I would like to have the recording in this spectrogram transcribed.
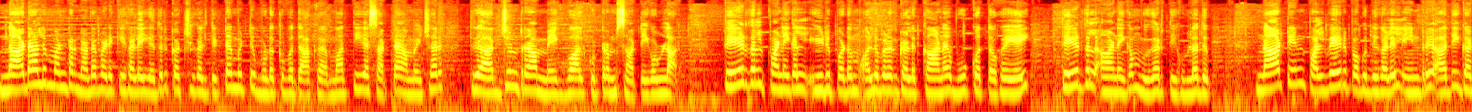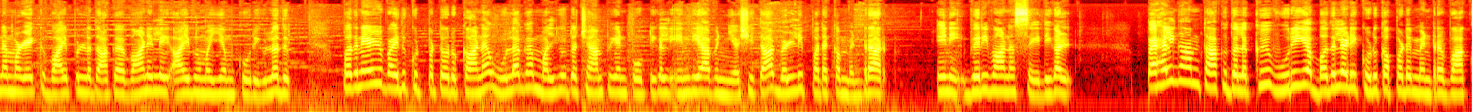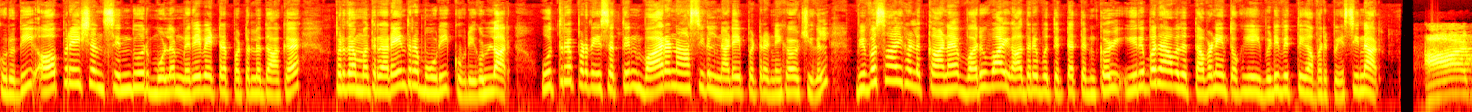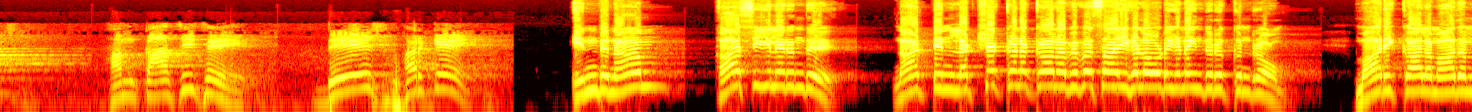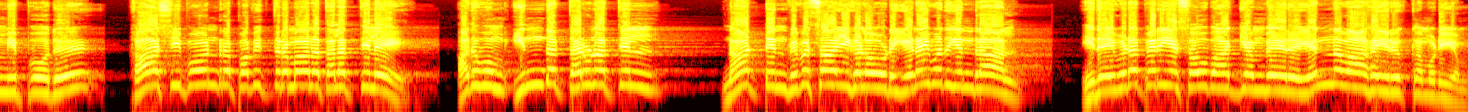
நாடாளுமன்ற நடவடிக்கைகளை எதிர்க்கட்சிகள் திட்டமிட்டு முடக்குவதாக மத்திய சட்ட அமைச்சர் திரு அர்ஜுன் ராம் மேக்வால் குற்றம் சாட்டியுள்ளார். தேர்தல் பணியில் ஈடுபடும் அலுவலர்களுக்கான ஊக்கத்தொகையை தேர்தல் ஆணையம் உயர்த்தியுள்ளது. நாட்டின் பல்வேறு பகுதிகளில் இன்று அதிகனமழைக்கு வாய்ப்புள்ளதாக வானிலை ஆய்வு மையம் கூறியுள்ளது. பதினேழு வயதுக்குட்பட்டோருக்கான உலக மல்யுத்த சாம்பியன் போட்டியில் இந்தியாவின் யஷிதா வெள்ளிப் பதக்கம் வென்றார். இனி விரிவான செய்திகள். பஹல்காம் தாக்குதலுக்கு உரிய பதிலடி கொடுக்கப்படும் என்ற வாக்குறுதி ஆபரேஷன் சிந்தூர் மூலம் நிறைவேற்றப்பட்டுள்ளதாக பிரதமர் திரு நரேந்திர மோடி கூறியுள்ளார் உத்தரப்பிரதேசத்தின் வாரணாசியில் நடைபெற்ற நிகழ்ச்சியில் விவசாயிகளுக்கான வருவாய் ஆதரவு திட்டத்தின் கீழ் இருபதாவது தவணைத் தொகையை விடுவித்து அவர் பேசினார் आज हम काशी से देश भर के இன்று நாம் காசியிலிருந்து நாட்டின் லட்சக்கணக்கான விவசாயிகளோடு இணைந்திருக்கின்றோம். மாரிக்கால மாதம் இப்போது காசி போன்ற பவித்திரமான தலத்திலே அதுவும் இந்த தருணத்தில் நாட்டின் விவசாயிகளோடு இணைவது என்றால் இதைவிட பெரிய சௌபாகியம் வேறு என்னவாக இருக்க முடியும்?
